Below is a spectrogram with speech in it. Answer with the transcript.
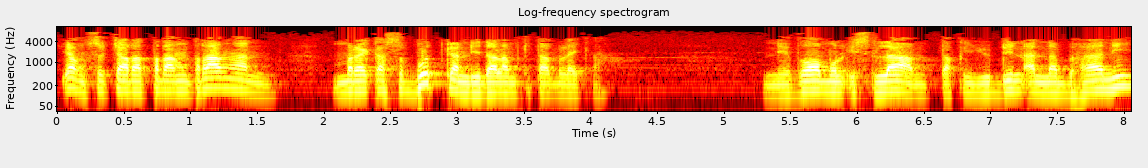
yang secara terang-terangan mereka sebutkan di dalam kitab mereka. Nizamul Islam Taqiyuddin An-Nabhani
